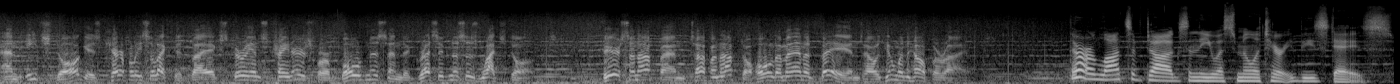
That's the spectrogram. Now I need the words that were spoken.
and each dog is carefully selected by experienced trainers for boldness and aggressiveness as watchdogs, fierce enough and tough enough to hold a man at bay until human help arrives. There are lots of dogs in the U.S. military these days.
